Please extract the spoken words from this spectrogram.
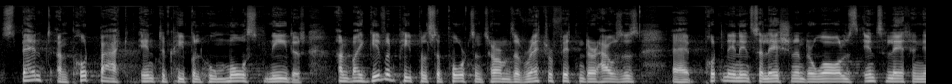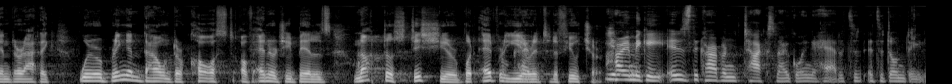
spent and put back into people who most need it. And by giving people supports in terms of retrofitting their houses, uh, putting in insulation in their walls, insulating in their attic, we're bringing down their cost of energy bills, not just this year, but every okay. year into the future. Harry McGee, is the carbon tax now going ahead? It's a, it's a done deal.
